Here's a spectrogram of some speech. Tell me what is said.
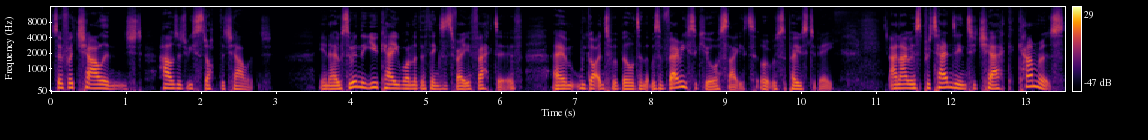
So if we're challenged, how did we stop the challenge? you know so in the uk one of the things that's very effective um, we got into a building that was a very secure site or it was supposed to be and I was pretending to check cameras,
